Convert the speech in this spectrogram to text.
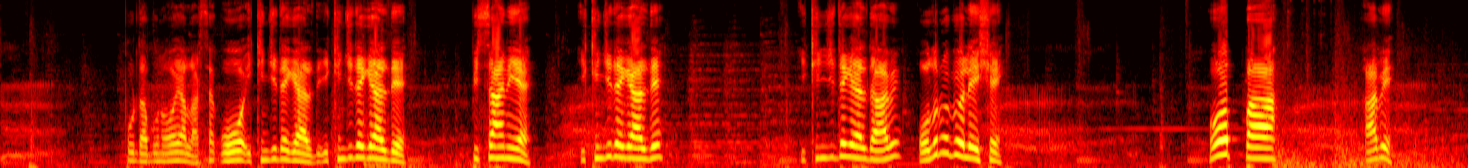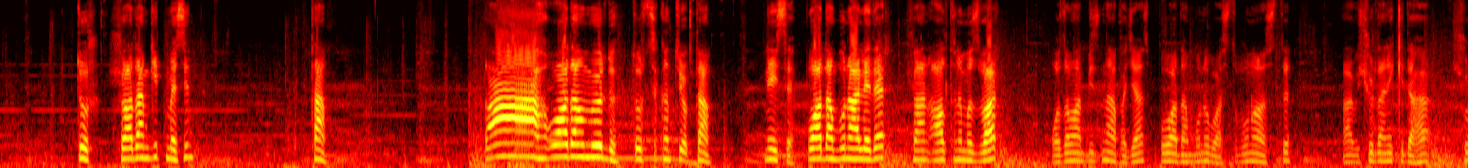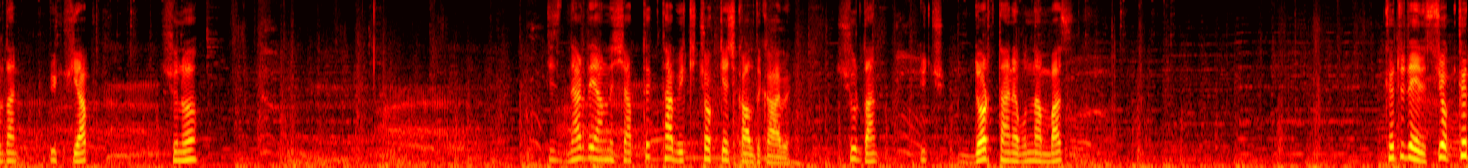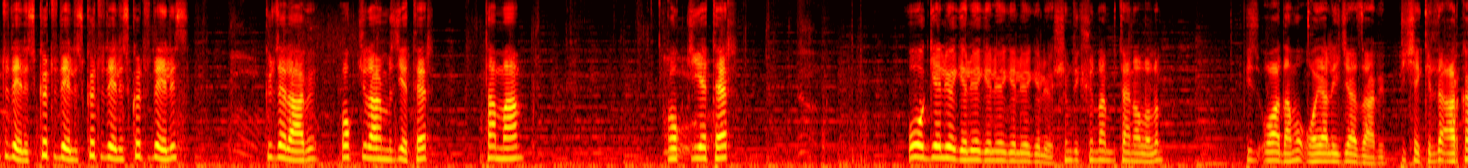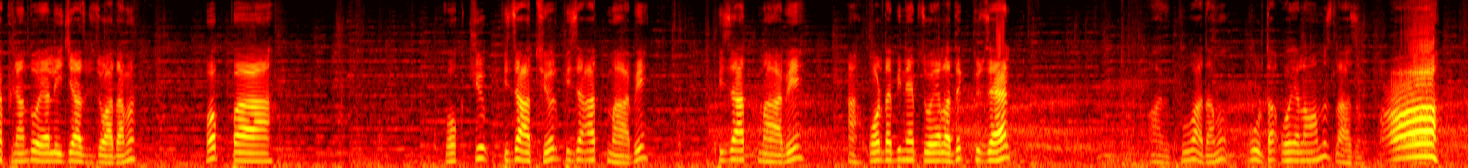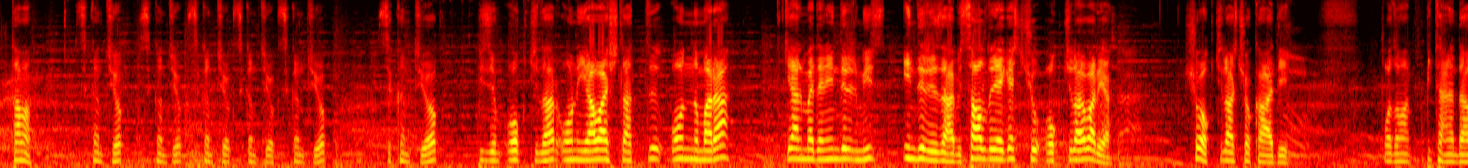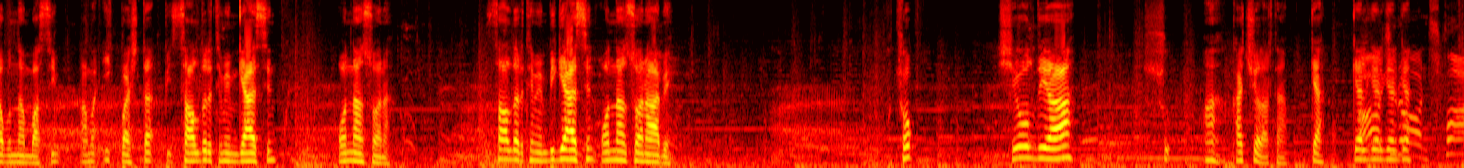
Burada bunu oyalarsak. o ikinci de geldi. İkinci de geldi. Bir saniye. İkinci de geldi. İkinci de geldi abi. Olur mu böyle şey? Hoppa. Abi. Dur. Şu adam gitmesin. Tamam. Ah o adam öldü. Dur sıkıntı yok tamam. Neyse bu adam bunu halleder. Şu an altınımız var. O zaman biz ne yapacağız? Bu adam bunu bastı bunu bastı. Abi şuradan iki daha. Şuradan üç yap. Şunu. Biz nerede yanlış yaptık? Tabii ki çok geç kaldık abi. Şuradan 3 4 tane bundan bas. Kötü değiliz. Yok kötü değiliz. Kötü değiliz. Kötü değiliz. Kötü değiliz. Güzel abi. Okçularımız yeter. Tamam. Okçu yeter. O geliyor geliyor geliyor geliyor geliyor. Şimdi şundan bir tane alalım. Biz o adamı oyalayacağız abi. Bir şekilde arka planda oyalayacağız biz o adamı. Hoppa. Okçu bize atıyor. Bize atma abi. Bize atma abi. Hah orada bir nebze oyaladık. Güzel. Abi bu adamı burada oyalamamız lazım. Aa! Tamam. Sıkıntı yok. Sıkıntı yok. Sıkıntı yok. Sıkıntı yok. Sıkıntı yok. Sıkıntı yok. Bizim okçular onu yavaşlattı. 10 numara. Gelmeden indirir miyiz? İndiririz abi. Saldırıya geç. Şu okçular var ya. Şu okçular çok adi. O zaman bir tane daha bundan basayım. Ama ilk başta bir saldırı timim gelsin. Ondan sonra. Saldırı timim bir gelsin. Ondan sonra abi. Çok şey oldu ya. Ah kaçıyorlar tamam. Gel. Gel gel gel gel.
